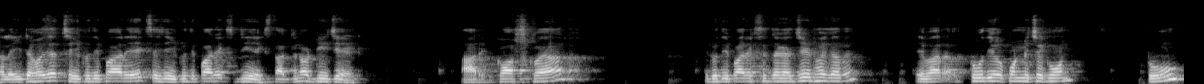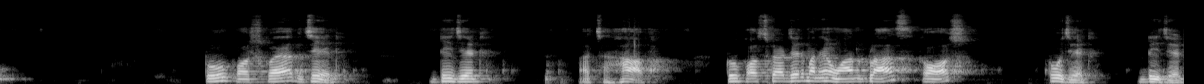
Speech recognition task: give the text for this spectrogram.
তাহলে এইটা হয়ে যাচ্ছে ই টু দি পাওয়ার এক্স এই যে e to the power x dx তার জন্য ডি জেড আর cos square e to the power এক্সের জায়গায় জেড হয়ে যাবে। এবার টু দিয়ে ওপর নিচে গুণ। Two two cos square z d z আচ্ছা half two cos square z মানে one plus cos two z d z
